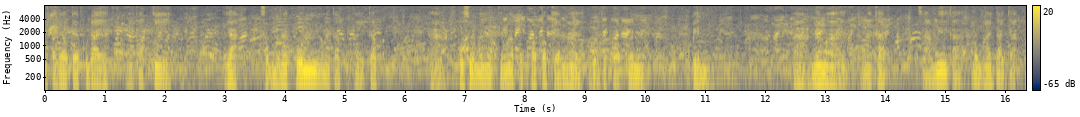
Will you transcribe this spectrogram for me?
นก็แล้วแต่ผู้ใดนะครับที่อยากสมนาคุณนะครับให้กับผู้สูงอายุที่มาผูกคอต่อแขนให้โดยเฉพาะเพิ่อนเป็นแม่ไม้นะครับ สามีก็ลมหายตายจากไป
